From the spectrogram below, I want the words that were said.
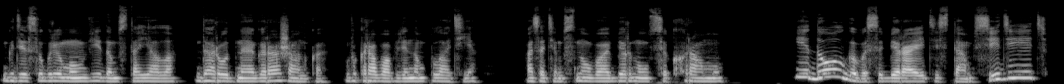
где с угрюмым видом стояла дородная горожанка в окровавленном платье, а затем снова обернулся к храму. «И долго вы собираетесь там сидеть?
